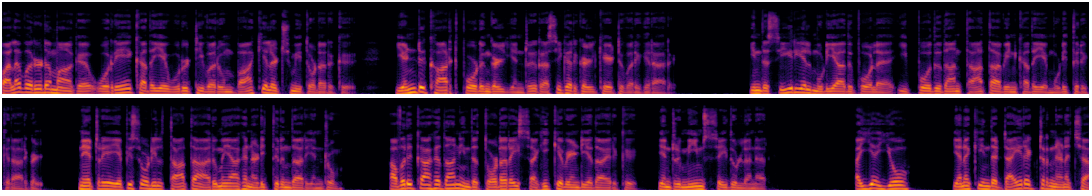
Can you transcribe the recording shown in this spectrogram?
பல வருடமாக ஒரே கதையை உருட்டி வரும் பாக்கியலட்சுமி தொடருக்கு எண்டு கார்ட் போடுங்கள் என்று ரசிகர்கள் கேட்டு வருகிறார். இந்த சீரியல் முடியாது போல இப்போதுதான் தாத்தாவின் கதையை முடித்திருக்கிறார்கள். நேற்றைய எபிசோடில் தாத்தா அருமையாக நடித்திருந்தார் என்றும் அவருக்காக தான் இந்த தொடரை சகிக்க வேண்டியதா இருக்கு என்று மீம்ஸ் செய்துள்ளனர். ஐயையோ எனக்கு இந்த டைரக்டர் நினைச்சா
